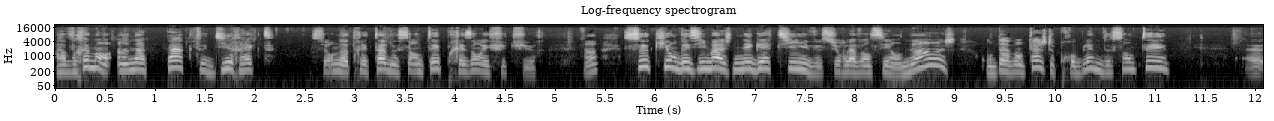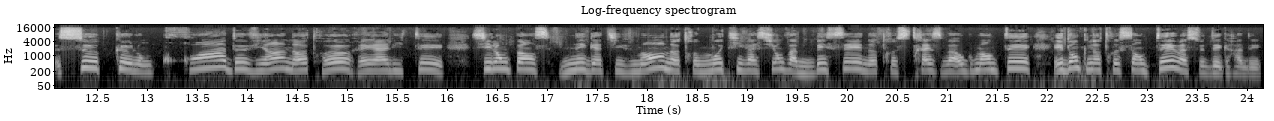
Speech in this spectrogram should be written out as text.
a vraiment un impact direct sur notre état de santé présent et futur. Hein. Ceux qui ont des images négatives sur l'avancée en âge ont davantage de problèmes de santé. Euh, ce que l'on croit devient notre réalité. Si l'on pense négativement, notre motivation va baisser, notre stress va augmenter et donc notre santé va se dégrader.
